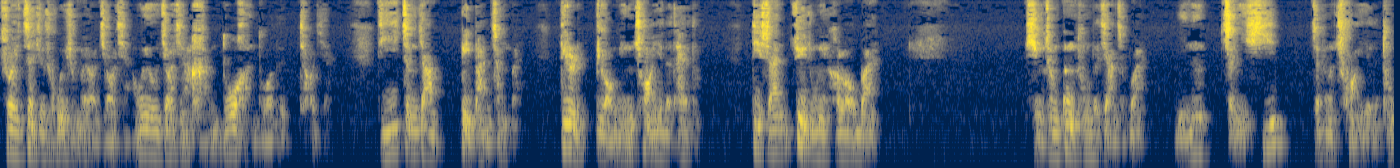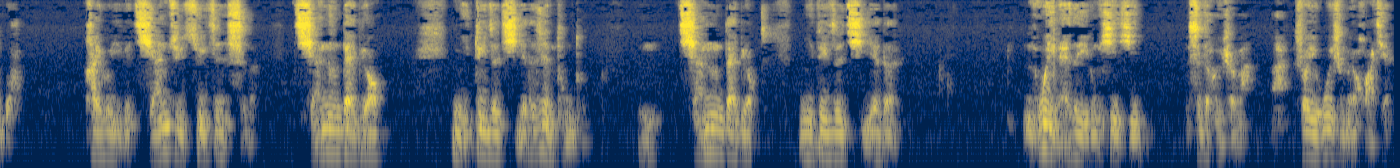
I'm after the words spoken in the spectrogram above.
所以这就是为什么要交钱。我有交钱很多很多的条件：第一，增加背叛成本；第二，表明创业的态度；第三，最容易和老板形成共同的价值观，你能珍惜这种创业的痛苦。还有一个钱最最真实的。钱能代表你对这企业的认同度，嗯，钱能代表你对这企业的未来的一种信心，是这回事吧？啊，所以为什么要花钱？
